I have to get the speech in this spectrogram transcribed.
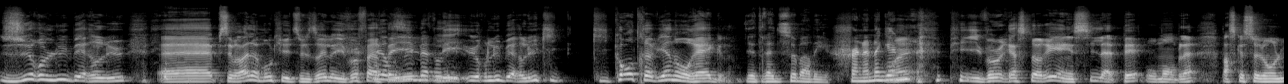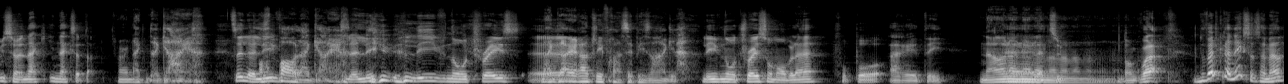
hurluberlus. Euh, puis c'est vraiment le mot qu'il a utilisé. Là. Il veut faire payer les hurluberlus qui, qui contreviennent aux règles. Il a traduit ça par des shenanigans. Ouais. Puis il veut restaurer ainsi la paix au Mont Blanc parce que selon lui, c'est un acte inacceptable. Un acte de guerre. Tu sais, le On livre, la guerre. le livre Leave No Trace, euh, La guerre entre les Français et les Anglais. Leave No Trace au Mont Blanc, faut pas arrêter. Non, non, Euh, non, non, non, non, non, non. Donc voilà. Nouvelle chronique cette semaine.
